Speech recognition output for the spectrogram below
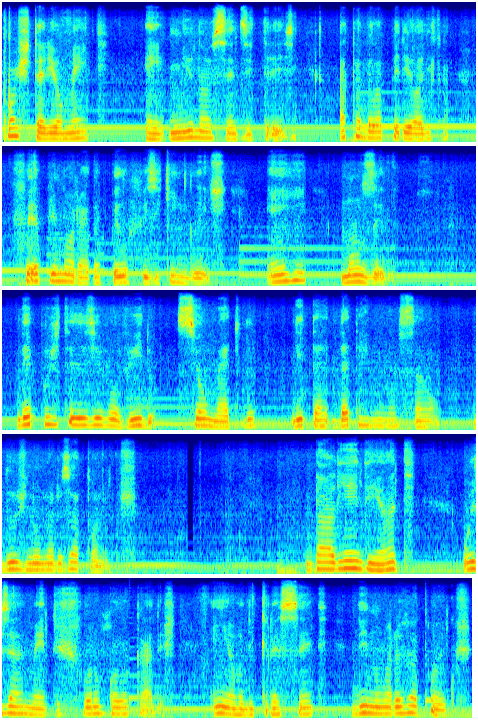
Posteriormente, em 1913, a tabela periódica foi aprimorada pelo físico inglês Henry Moseley, depois de ter desenvolvido seu método de determinação dos números atômicos. Dali em diante, os elementos foram colocados em ordem crescente de números atômicos,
